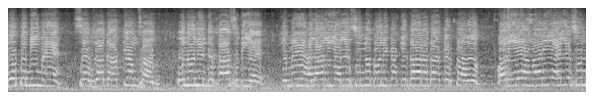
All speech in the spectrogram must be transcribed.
मोहतमीम हैं, शहजादा अक्रम साहब। उन्होंने दरखास्त दी है कि मैं हलाली अहल सुन्नत होने का किरदार अदा करता हूँ और ये हमारी अहल सुन्नत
